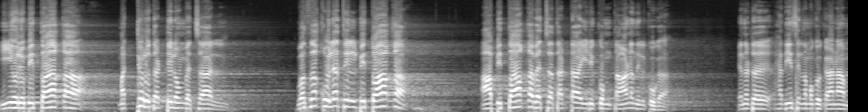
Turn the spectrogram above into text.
ഈ ഒരു ബിത്താക്ക മറ്റൊരു തട്ടിലും വെച്ചാൽ വസകുലത്തിൽ ബിത്താക്ക ആ ബിത്താക്ക വെച്ച തട്ടായിരിക്കും താണു നിൽക്കുക. എന്നിട്ട് ഹദീസിൽ നമുക്ക് കാണാം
